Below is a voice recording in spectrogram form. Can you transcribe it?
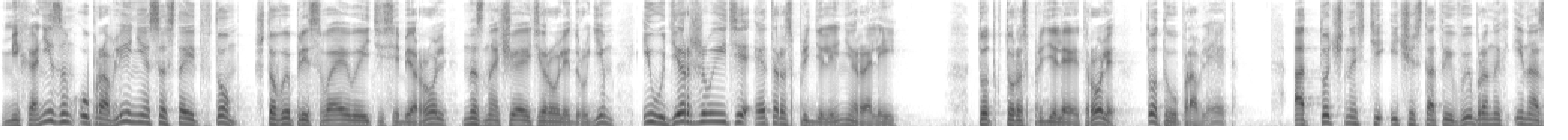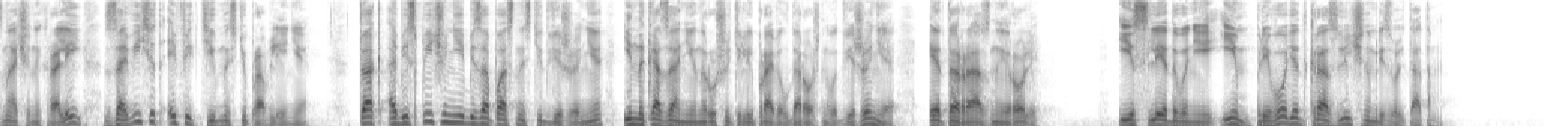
Механизм управления состоит в том, что вы присваиваете себе роль, назначаете роли другим и удерживаете это распределение ролей. Тот, кто распределяет роли, тот и управляет. От точности и частоты выбранных и назначенных ролей зависит эффективность управления. Так, обеспечение безопасности движения и наказание нарушителей правил дорожного движения – это разные роли. Исследование им приводит к различным результатам.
